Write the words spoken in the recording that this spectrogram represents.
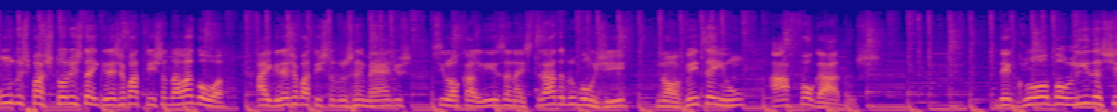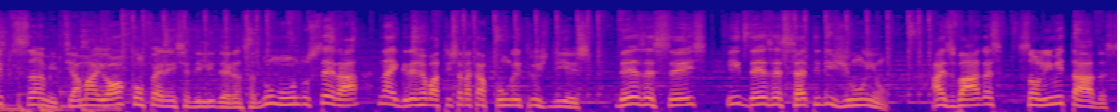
um dos pastores da Igreja Batista da Lagoa. A Igreja Batista dos Remédios se localiza na Estrada do Bongi, 91, Afogados. The Global Leadership Summit, a maior conferência de liderança do mundo, será na Igreja Batista da Capunga entre os dias 16 e 17 de junho. As vagas são limitadas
